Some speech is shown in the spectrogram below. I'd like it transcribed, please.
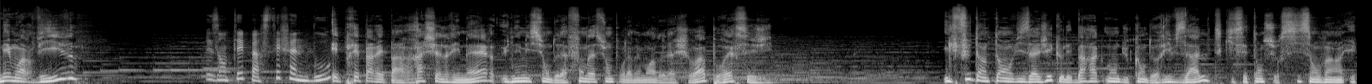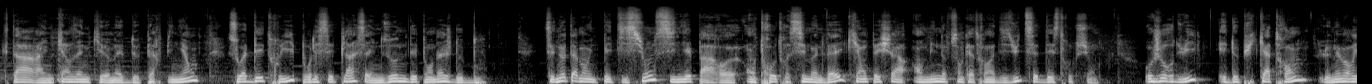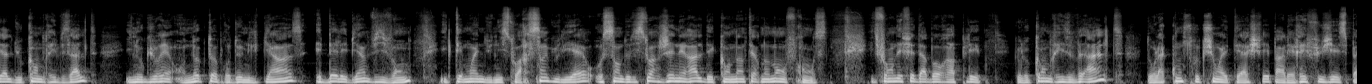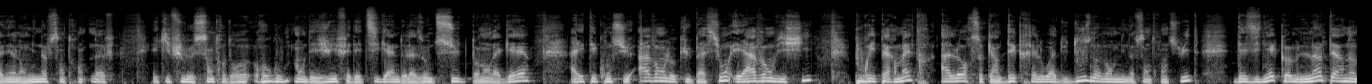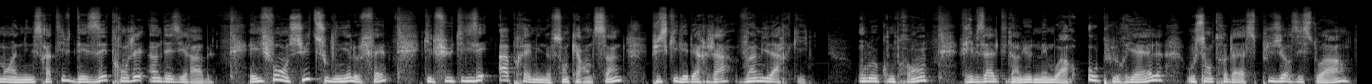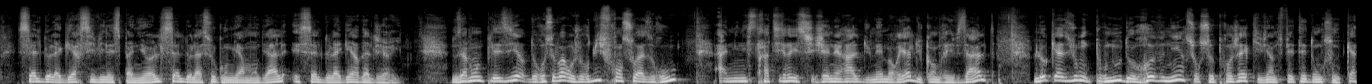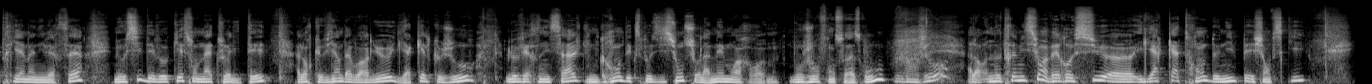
Mémoire vive. Présenté par Stéphane Bou. Et préparé par Rachel Rimer, une émission de la Fondation pour la mémoire de la Shoah pour RCJ. Il fut un temps envisagé que les baraquements du camp de Rivesaltes, qui s'étend sur 620 hectares à une quinzaine de kilomètres de Perpignan, soient détruits pour laisser place à une zone d'épandage de boue. C'est notamment une pétition signée par, euh, entre autres, Simone Veil qui empêcha en 1998 cette destruction. Aujourd'hui, et depuis 4 ans, le mémorial du camp de Rivesaltes, inauguré en octobre 2015, est bel et bien vivant. Il témoigne d'une histoire singulière au sein de l'histoire générale des camps d'internement en France. Il faut en effet d'abord rappeler que le camp de Rivesaltes, dont la construction a été achevée par les réfugiés espagnols en 1939 et qui fut le centre de regroupement des juifs et des tziganes de la zone sud pendant la guerre, a été conçu avant l'occupation et avant Vichy pour y permettre alors ce qu'un décret-loi du 12 novembre 1938 désignait comme l'internement administratif des étrangers indésirables. Et il faut ensuite souligner le fait qu'il fut utilisé après 1945, puisqu'il hébergea 20 000 harkis on le comprend, Rivesaltes est un lieu de mémoire au pluriel où s'entrelacent plusieurs histoires, celle de la guerre civile espagnole, celle de la Seconde Guerre mondiale et celle de la guerre d'Algérie. Nous avons le plaisir de recevoir aujourd'hui Françoise Roux, administratrice générale du mémorial du camp de Rivesaltes. L'occasion pour nous de revenir sur ce projet qui vient de fêter donc son quatrième anniversaire, mais aussi d'évoquer son actualité, alors que vient d'avoir lieu il y a quelques jours le vernissage d'une grande exposition sur la mémoire rome. Bonjour Françoise Roux. Bonjour. Alors notre émission avait reçu euh, il y a quatre ans Denis Péchanski,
